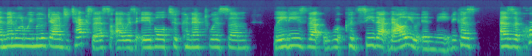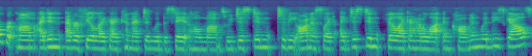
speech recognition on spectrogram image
and then when we moved down to Texas, I was able to connect with some ladies that w- could see that value in me because as a corporate mom, I didn't ever feel like I connected with the stay at home moms. We just didn't, to be honest, like I just didn't feel like I had a lot in common with these gals.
